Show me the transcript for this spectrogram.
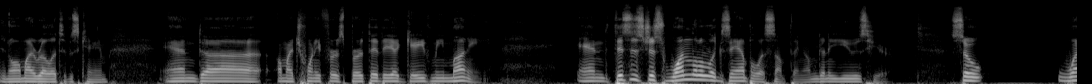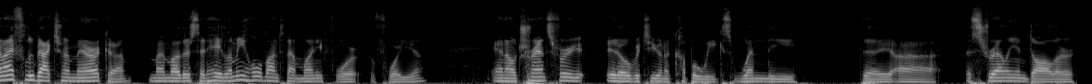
and all my relatives came. And uh, on my 21st birthday, they gave me money. And this is just one little example of something I'm going to use here. So, when I flew back to America, my mother said, "Hey, let me hold on to that money for for you, and I'll transfer it over to you in a couple weeks when the the uh, Australian dollar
